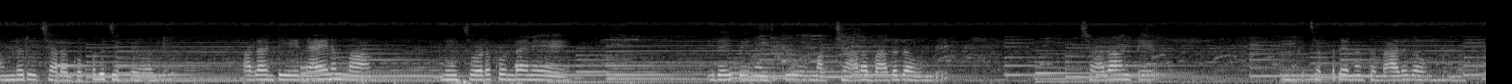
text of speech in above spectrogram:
అందరూ చాలా గొప్పగా చెప్పేవాళ్ళు. అలాంటి నాయనమ్మ మేము చూడకుండానే ఇదైపోయినందుకు మాకు చాలా బాధగా ఉంది. చాలా అంటే మీకు చెప్పలేనంత బాధగా ఉంది మాకు.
